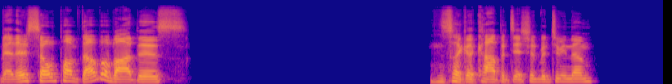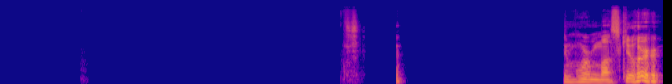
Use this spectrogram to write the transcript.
Man, they're so pumped up about this. It's like a competition between them. more muscular.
